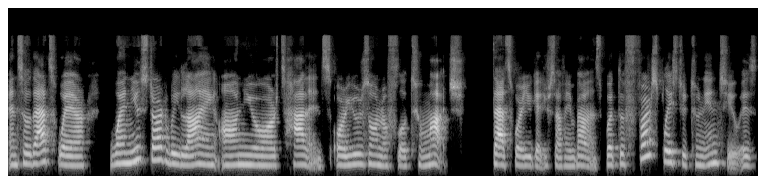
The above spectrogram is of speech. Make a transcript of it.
And so that's where, when you start relying on your talents or your zone of flow too much, that's where you get yourself in balance. But the first place to tune into is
